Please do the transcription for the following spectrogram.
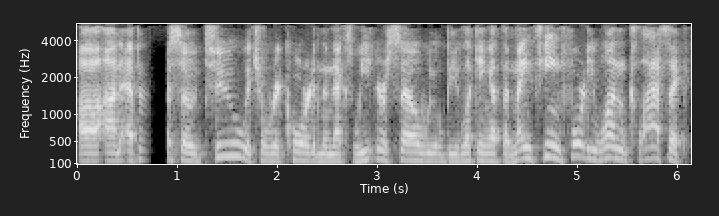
Uh, on episode two, which we'll record in the next week or so, we will be looking at the 1941 classic,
